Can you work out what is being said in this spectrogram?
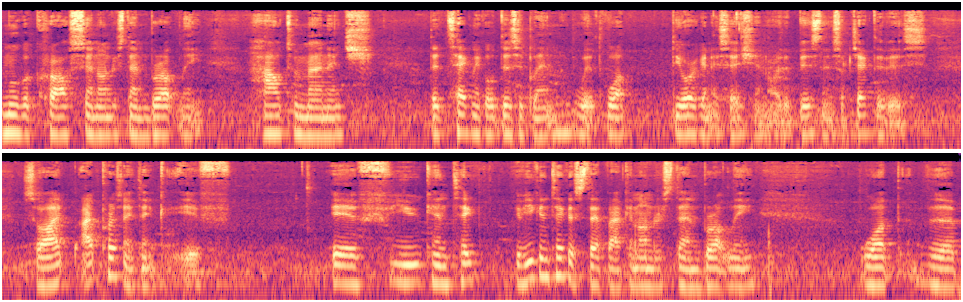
move across and understand broadly how to manage the technical discipline with what the organization or the business objective is. So I, I personally think if if you can take if you can take a step back and understand broadly what the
